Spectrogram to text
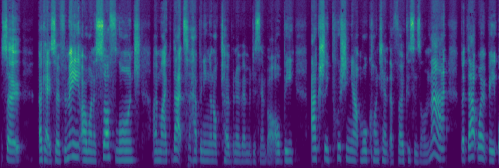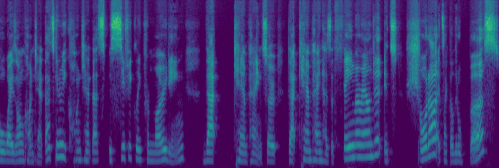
So, okay, so for me, I want a soft launch. I'm like, that's happening in October, November, December. I'll be actually pushing out more content that focuses on that, but that won't be always on content. That's going to be content that's specifically promoting that campaign. So that campaign has a theme around it. It's shorter, it's like a little burst,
